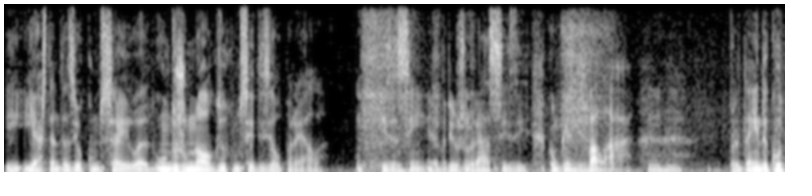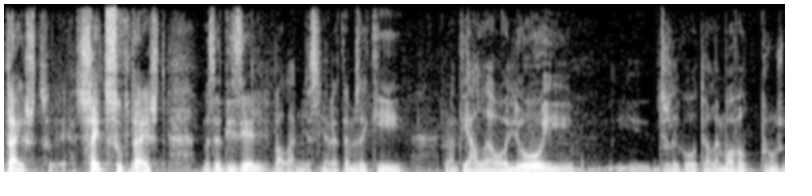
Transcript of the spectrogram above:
E, e às tantas eu comecei, um dos monólogos eu comecei a dizê-lo para ela. Fiz assim, abri os braços e, como quem diz, vá lá. Uhum. Pronto, ainda com o texto, cheio de subtexto, mas a dizer-lhe, vá lá, minha senhora, estamos aqui. Pronto, e ela olhou e, e desligou o telemóvel por uns...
